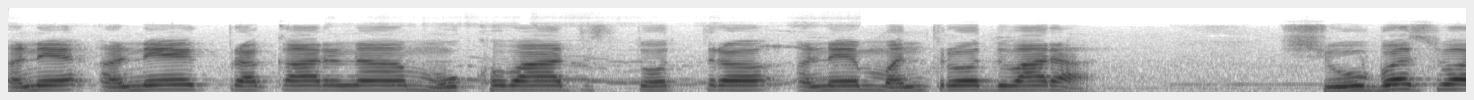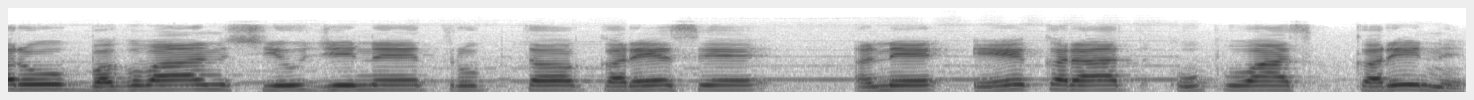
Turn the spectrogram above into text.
અને અનેક પ્રકારના મુખવાદ, સ્તોત્ર અને મંત્રો દ્વારા શુભ સ્વરૂપ ભગવાન શિવજીને તૃપ્ત કરે છે અને એક રાત ઉપવાસ કરીને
